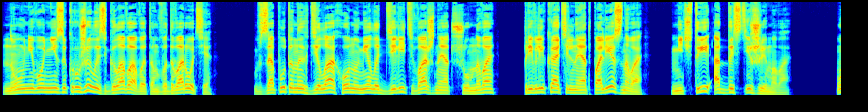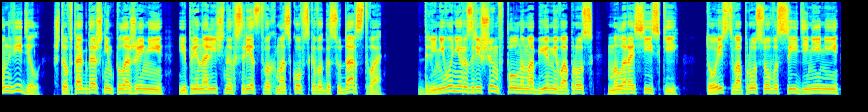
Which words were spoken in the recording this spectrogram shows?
Но у него не закружилась голова в этом водовороте. В запутанных делах он умел отделить важное от шумного, привлекательное от полезного, мечты от достижимого. Он видел, что в тогдашнем положении и при наличных средствах московского государства для него неразрешим в полном объеме вопрос малороссийский, то есть вопрос о воссоединении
